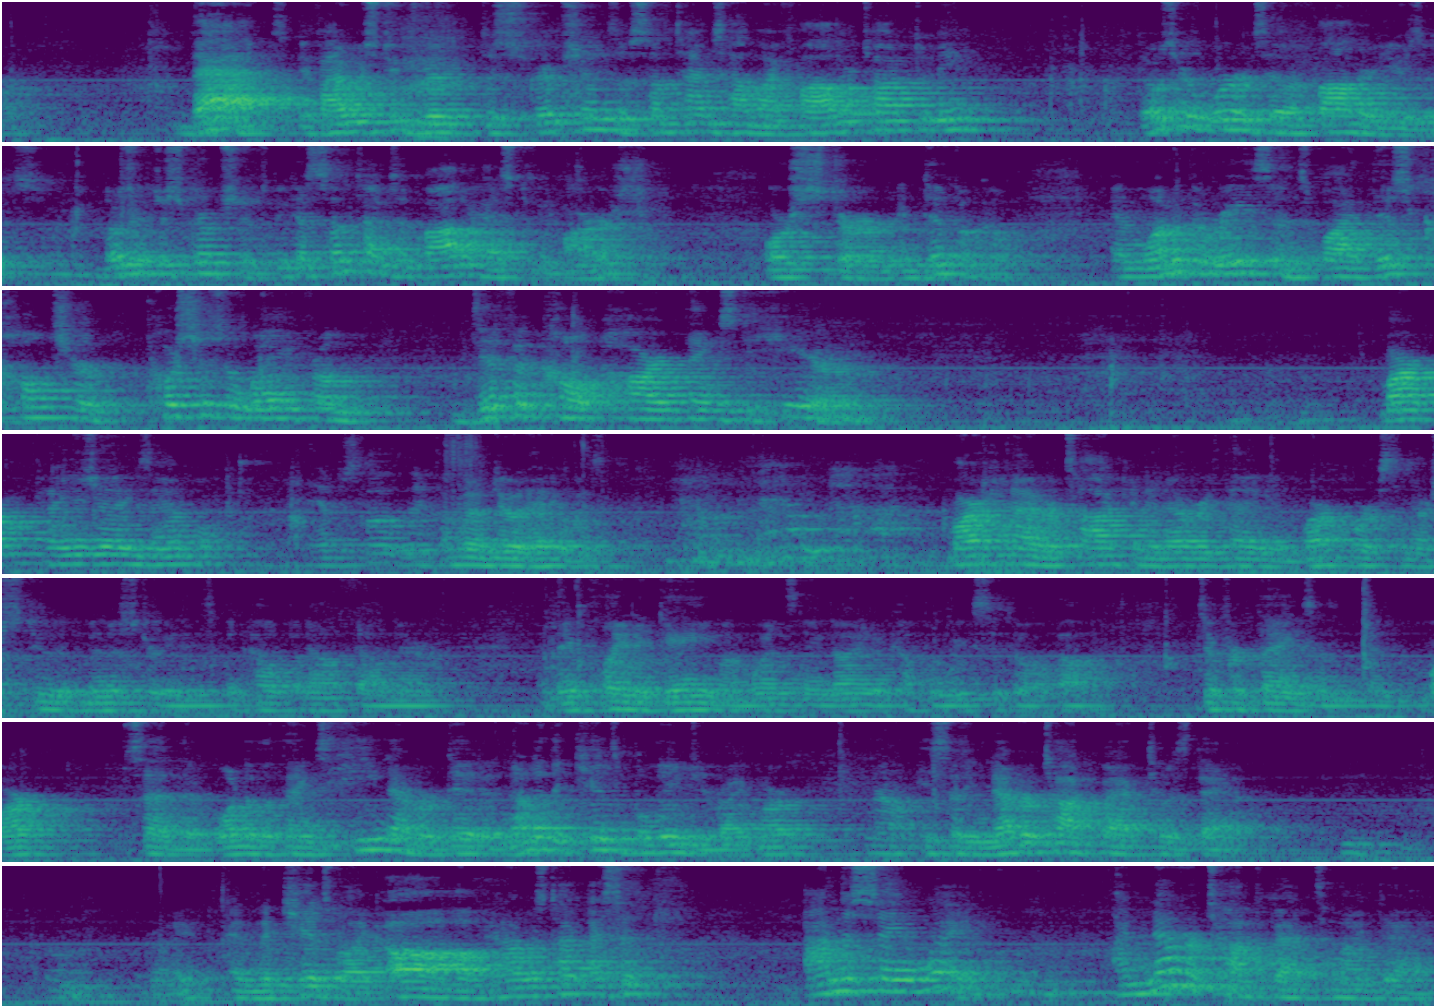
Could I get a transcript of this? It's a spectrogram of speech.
that, if I was to give descriptions of sometimes how my father talked to me, those are words that a father uses. Those are descriptions because sometimes a father has to be harsh or stern and difficult. And one of the reasons why this culture pushes away from difficult, hard things to hear. Mark, can I use you an example? Absolutely. I'm going to do it anyways. Mark and I were talking and everything, and Mark works in our student ministry, and he's been helping out down there. And they played a game on Wednesday night a couple weeks ago about different things, and, and Mark said that one of the things he never did, and none of the kids believed you, right, Mark? No. He said he never talked back to his dad. Hmm. Right? And the kids were like, oh, and I was talking, I said, I'm the same way. I never talked back to my dad.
